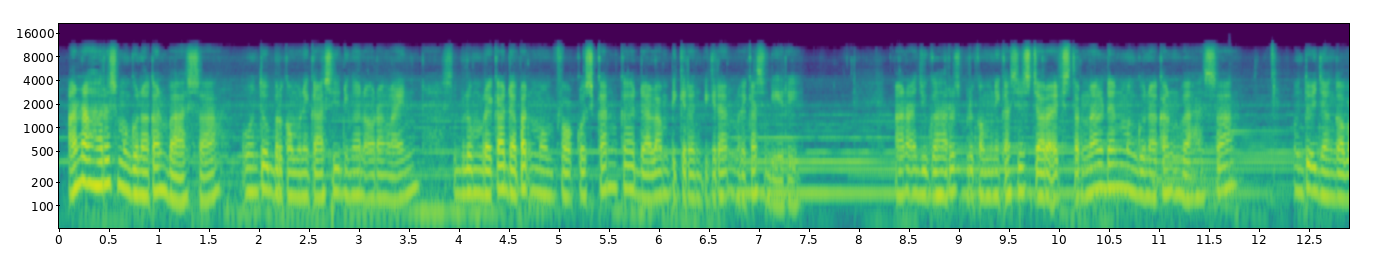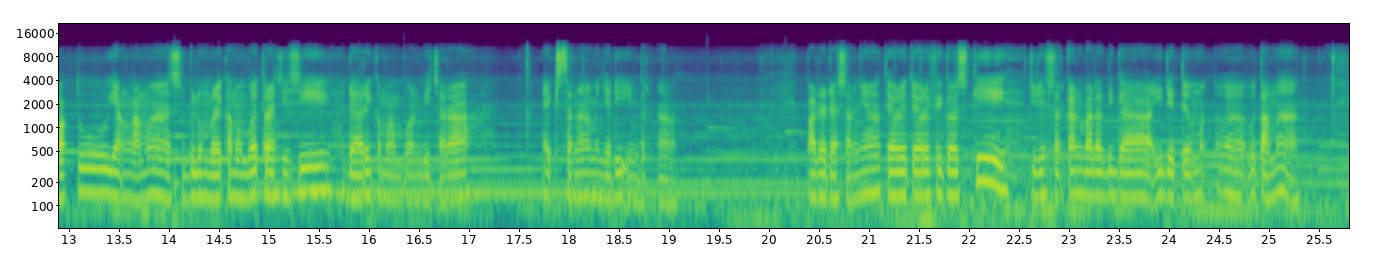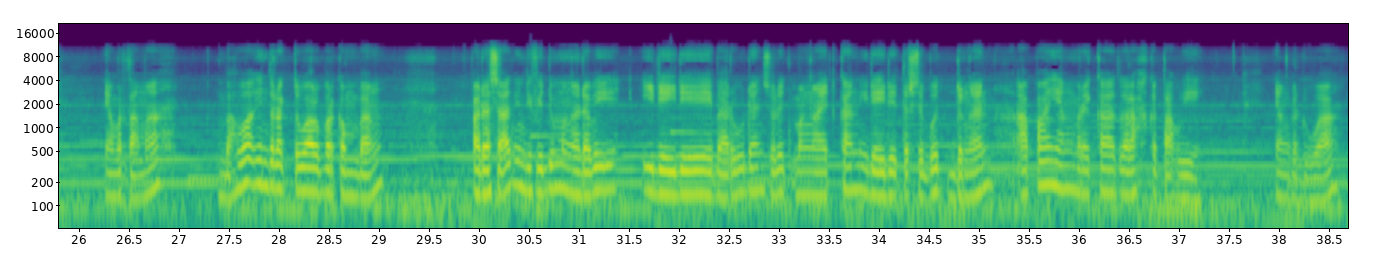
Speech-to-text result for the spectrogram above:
Anak harus menggunakan bahasa untuk berkomunikasi dengan orang lain sebelum mereka dapat memfokuskan ke dalam pikiran-pikiran mereka sendiri. Anak juga harus berkomunikasi secara eksternal dan menggunakan bahasa untuk jangka waktu yang lama sebelum mereka membuat transisi dari kemampuan bicara eksternal menjadi internal. Pada dasarnya, teori-teori Vygotsky didasarkan pada tiga ide tema, uh, utama. Yang pertama, bahwa intelektual berkembang pada saat individu menghadapi ide-ide baru dan sulit mengaitkan ide-ide tersebut dengan apa yang mereka telah ketahui. Yang kedua,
